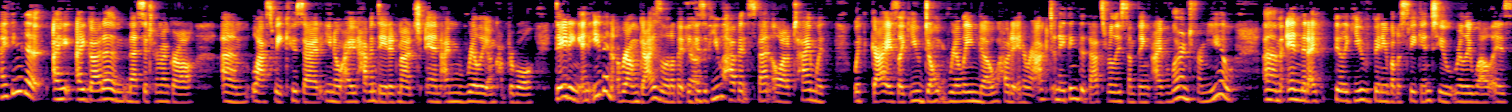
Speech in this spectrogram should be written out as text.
I think that I, I got a message from a girl um, last week who said, you know, I haven't dated much and I'm really uncomfortable dating and even around guys a little bit because Yeah. if you haven't spent a lot of time with with guys, like you don't really know how to interact. And I think that that's really something I've learned from you um, and that I feel like you've been able to speak into really well is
